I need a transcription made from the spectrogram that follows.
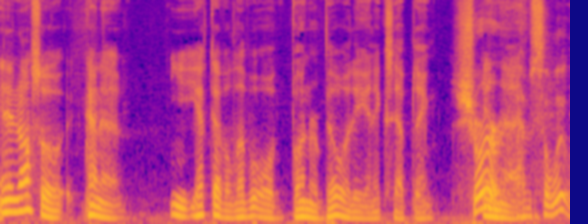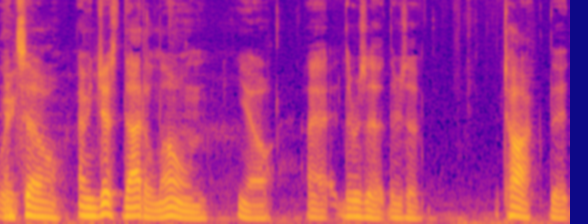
And it also kind of you, you have to have a level of vulnerability in accepting. Sure, in absolutely. And so, I mean, just that alone, you know, uh, there was a there's a talk that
